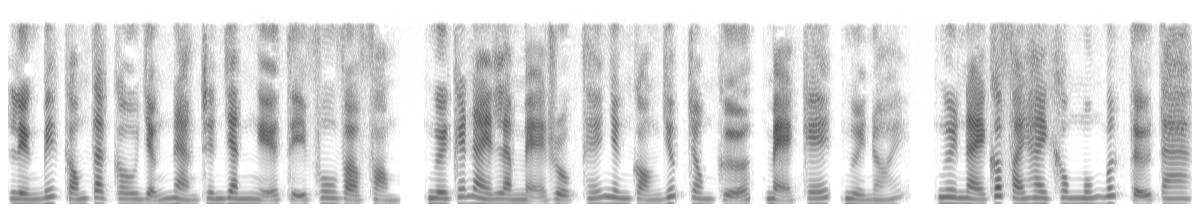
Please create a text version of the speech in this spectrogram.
liền biết cổng ta câu dẫn nàng trên danh nghĩa tỷ phu vào phòng, người cái này là mẹ ruột thế nhưng còn giúp trong cửa, mẹ kế, người nói, Ngươi này có phải hay không muốn bức tử ta?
